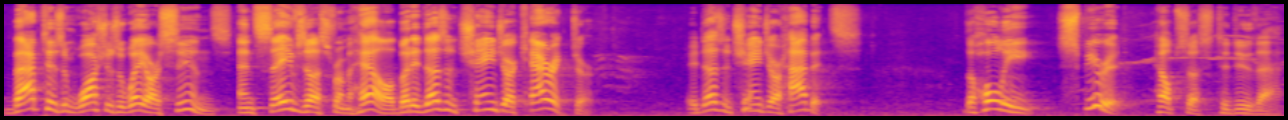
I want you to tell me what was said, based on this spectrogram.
baptism washes away our sins and saves us from hell, but it doesn't change our character. It doesn't change our habits. The Holy Spirit helps us to do that.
